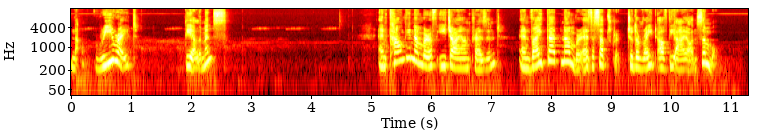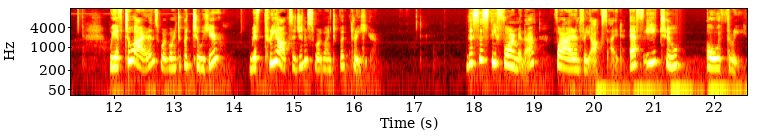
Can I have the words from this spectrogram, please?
Now rewrite the elements and count the number of each ion present and write that number as a subscript to the right of the ion symbol. We have two irons, we're going to put two here. We have three oxygens, we're going to put three here. This is the formula for iron 3 oxide, Fe2O3.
